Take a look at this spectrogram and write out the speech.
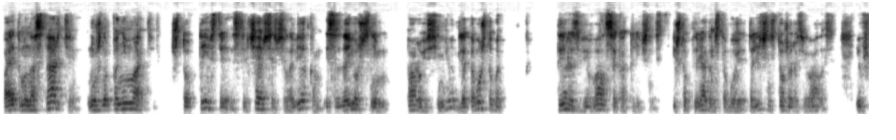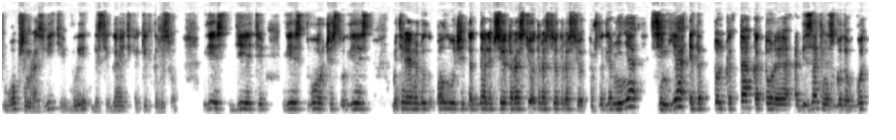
Поэтому на старте нужно понимать, что ты встречаешься с человеком и создаешь с ним пару и семью для того, чтобы ты развивался как личность, и чтобы рядом с тобой эта личность тоже развивалась. И в общем развитии вы достигаете каких-то высот. Где есть дети, где есть творчество, где есть материальное благополучие и так далее, все это растет, растет, растет. Потому что для меня семья – это только та, которая обязательно с года в год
